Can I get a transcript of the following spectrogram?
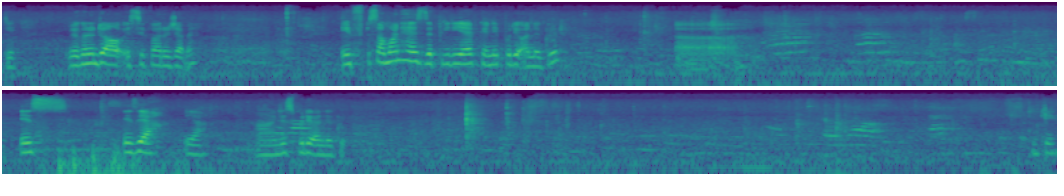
okay. We're going to do our istighfar rajab, eh? If someone has the PDF, can you put it on the group? Uh, is is yeah yeah. Uh, just put it on the group. Okay.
